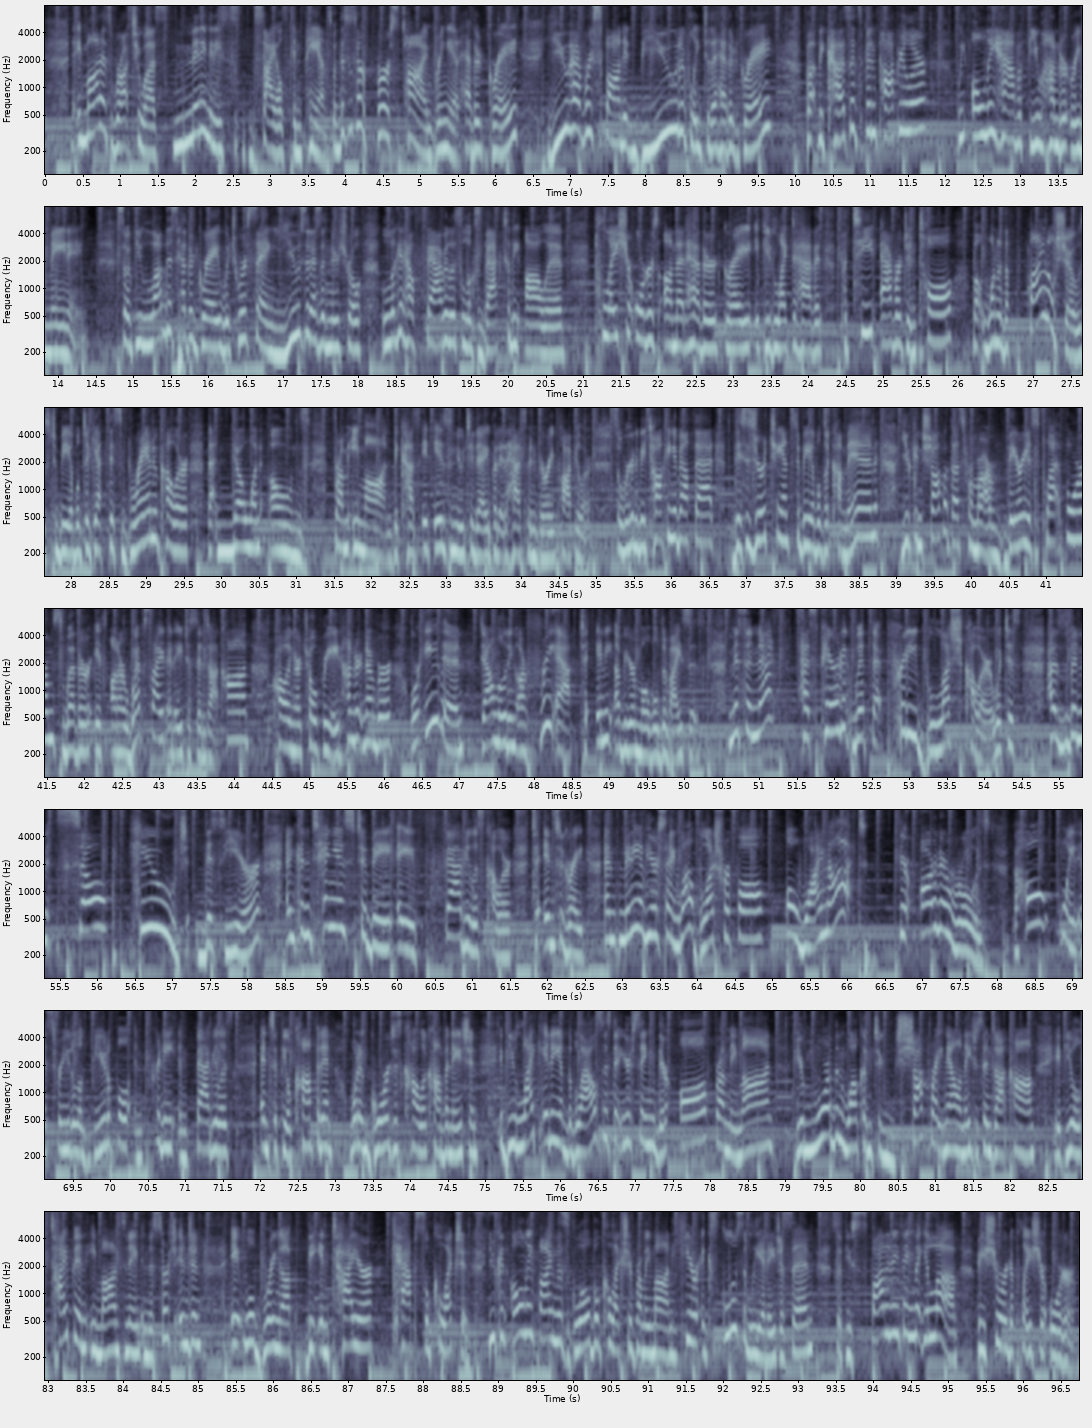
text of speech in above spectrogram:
Iman has brought to us many, many styles in pants, but this is her first time bringing it heathered gray. You have responded beautifully to the heathered gray, but because it's been popular, we only have a few hundred remaining. So if you love this heathered gray, which we're saying use it as a neutral, look at how fabulous it looks back to the olive. Place your orders on that heathered gray if you'd like to have it. Petite, average, and tall, but one of the final shows to be able to get this brand new color that no one owns from Iman because it is new today, but it has been very popular. So we're gonna be talking about that. This is your chance to be able to come in. You can shop with us from our various platforms, whether it's on our website at hsn.com, calling our toll-free 800 number, or even downloading our free app to any of your mobile devices. Miss Annette has paired it with that pretty blush color, which is has been so huge this year and continues to be a fabulous color to integrate. And many of you are saying, wow, blush for fall? Well, why not? There are no rules. The whole point is for you to look beautiful and pretty and fabulous and to feel confident. What a gorgeous color combination. If you like any of the blouses that you're seeing, they're all from Iman. You're more than welcome to shop right now on hsn.com. If you'll type in Iman's name in the search engine, it will bring up the entire capsule collection. You can only find this global collection from Iman here exclusively at HSN. So if you spot anything that you love, be sure to place your order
